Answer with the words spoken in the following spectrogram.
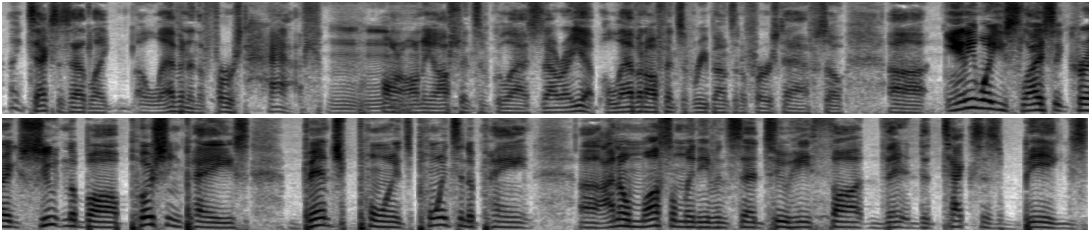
I think Texas had like 11 in the first half on, on the offensive glass. Is that right? Yep, 11 offensive rebounds in the first half. So, uh, any way you slice it, Craig, shooting the ball, pushing pace, bench points, points in the paint. Uh, I know Musselman even said, too, he thought the, the Texas bigs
